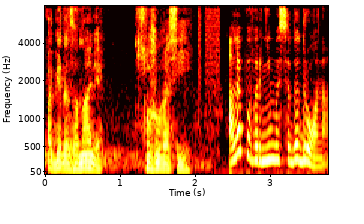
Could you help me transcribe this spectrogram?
побіда за нами. Служу России. Але повернімося до дрона.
